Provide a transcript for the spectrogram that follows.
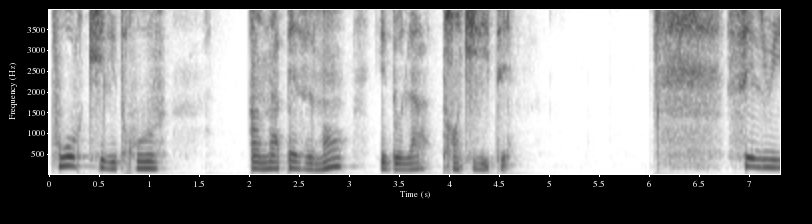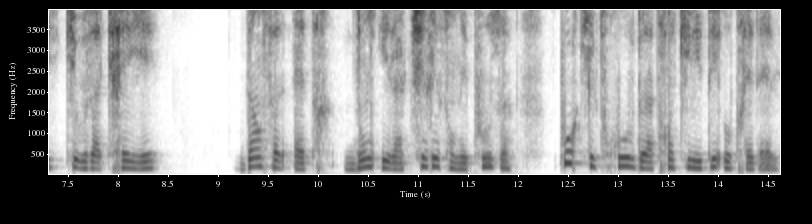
pour qu'il y trouve un apaisement et de la tranquillité. C'est lui qui vous a créé d'un seul être dont il a tiré son épouse pour qu'il trouve de la tranquillité auprès d'elle.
